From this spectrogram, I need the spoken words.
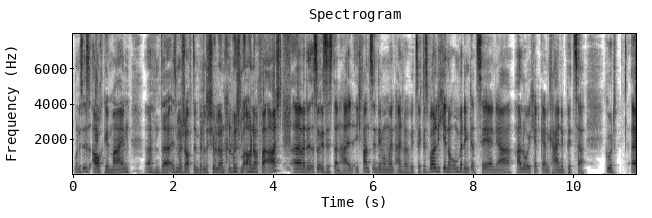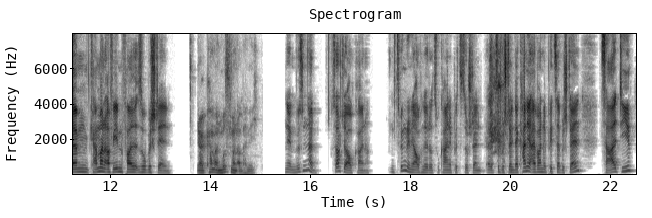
Und es ist auch gemein. Ähm, da ist man schon auf der Mittelschule und dann wird man auch noch verarscht. Aber das, so ist es dann halt. Ich fand's in dem Moment einfach witzig. Das wollte ich hier noch unbedingt erzählen, ja. Hallo, ich hätte gerne keine Pizza. Gut, ähm, kann man auf jeden Fall so bestellen. Ja, kann man, muss man aber nicht. Ne, müssen nicht. Sagt ja auch keiner. Ich zwinge den ja auch nicht dazu, keine Pizza zu, stellen, äh, zu bestellen. Der kann ja einfach eine Pizza bestellen, zahlt die,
